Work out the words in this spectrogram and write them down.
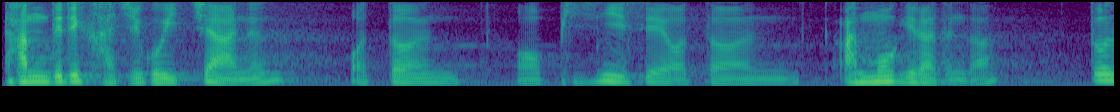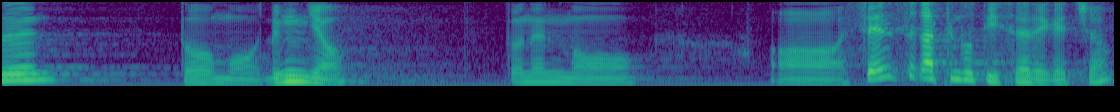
남들이 가지고 있지 않은 어떤 어, 비즈니스의 어떤 안목이라든가 또는 또 뭐 능력 또는 뭐 어, 센스 같은 것도 있어야 되겠죠.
